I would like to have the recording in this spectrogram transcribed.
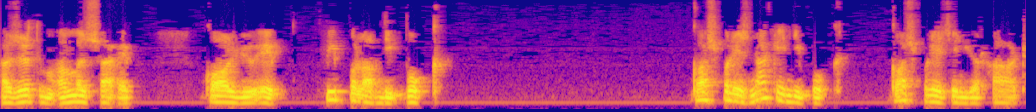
Hazrat Muhammad Sahib, call you a people of the book. Gospel is not in the book. Gospel is in your heart.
